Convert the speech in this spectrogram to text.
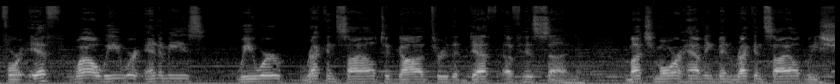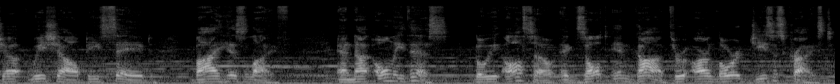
For if, while we were enemies, we were reconciled to God through the death of his Son, much more, having been reconciled, we, sh- we shall be saved by his life. And not only this, but we also exult in God through our Lord Jesus Christ,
